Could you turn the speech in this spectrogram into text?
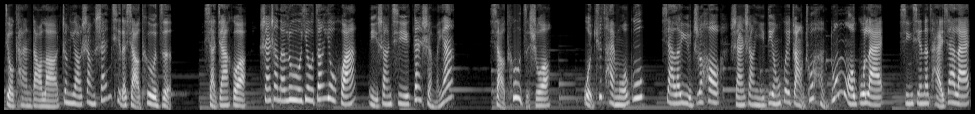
就看到了正要上山去的小兔子。小家伙，山上的路又脏又滑，你上去干什么呀？小兔子说：“我去采蘑菇。下了雨之后，山上一定会长出很多蘑菇来，新鲜的采下来，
